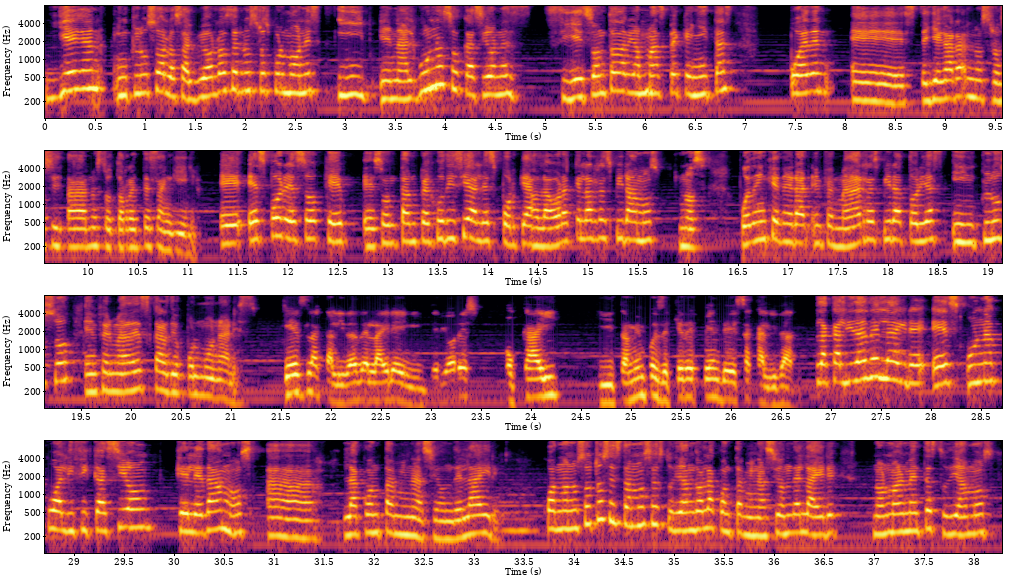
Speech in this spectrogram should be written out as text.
llegan incluso a los alveolos de nuestros pulmones y en algunas ocasiones, si son todavía más pequeñitas, pueden este, llegar a nuestro, a nuestro torrente sanguíneo. Eh, es por eso que eh, son tan perjudiciales porque a la hora que las respiramos nos pueden generar enfermedades respiratorias, incluso enfermedades cardiopulmonares. ¿Qué es la calidad del aire en interiores? OCAI y también pues de qué depende esa calidad. La calidad del aire es una cualificación que le damos a la contaminación del aire. Cuando nosotros estamos estudiando la contaminación del aire, normalmente estudiamos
